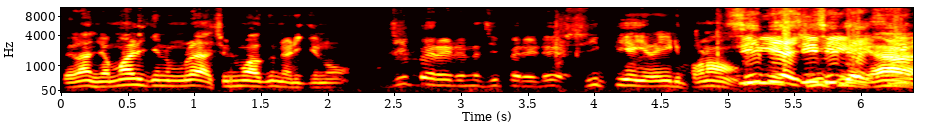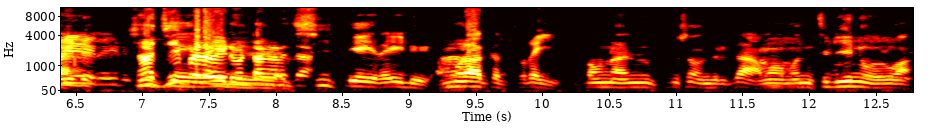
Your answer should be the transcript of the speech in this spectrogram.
இதெல்லாம் சமாளிக்கணும்ல சினிமாவுக்கும் நடிக்கணும். ஜிபே ரைடு என்ன? GPay raid? சிபிஐ ரைடு பணம். நினைச்சேன். சிபிஐ ரைடு அமலாக்கத்துறை. இப்போ ஒன்று புதுசாக வந்திருக்கு. அவன் வந்து திடீர்னு வருவான்.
